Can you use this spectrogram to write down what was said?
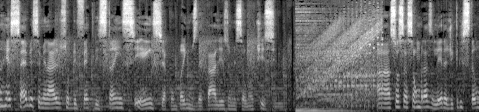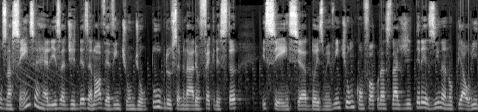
recebe seminário sobre fé cristã e ciência. Acompanhe os detalhes do Missão Notícia. A Associação Brasileira de Cristãos na Ciência realiza de 19 a 21 de outubro o seminário Fé Cristã e Ciência 2021, com foco na cidade de Teresina, no Piauí,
